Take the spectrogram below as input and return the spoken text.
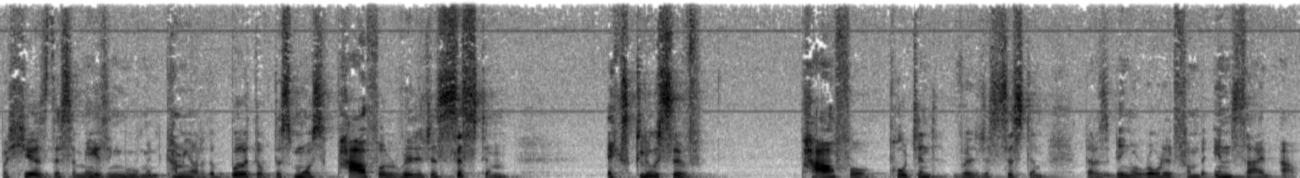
But here's this amazing movement coming out of the birth of this most powerful religious system, exclusive, powerful, potent religious system that is being eroded from the inside out.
